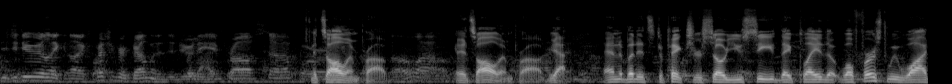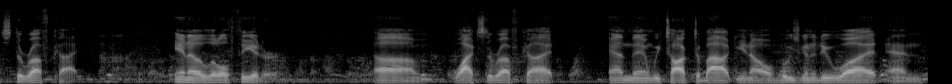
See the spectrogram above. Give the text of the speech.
Did you do like, like especially for Gremlins? Did you do any improv stuff? Or? It's all improv. Oh wow. It's all improv, yeah. And but it's to picture. So you see, they play the. Well, first we watch the rough cut uh-huh. in a little theater. Um, watch the rough cut, and then we talked about you know who's going to do what, and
